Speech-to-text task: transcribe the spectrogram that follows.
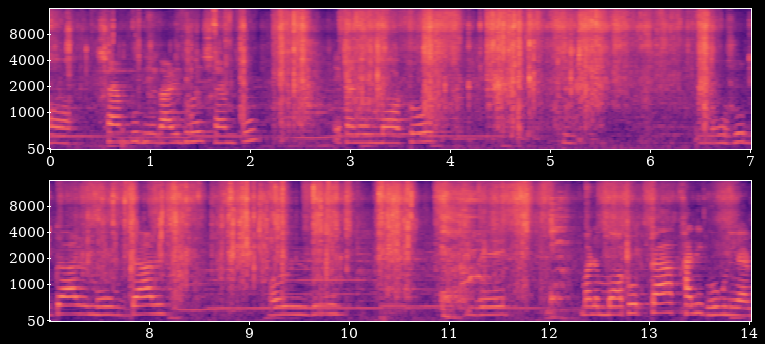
ও শ্যাম্পু দিয়ে গাড়ি ধোয় শ্যাম্পু। এখানে মটর। মসুর ডাল মুগ ডাল হলদি ব্রেড মানে মটরটা খালি ঘুগনি আন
